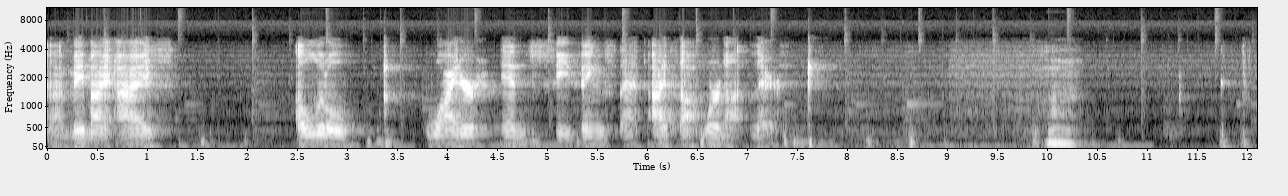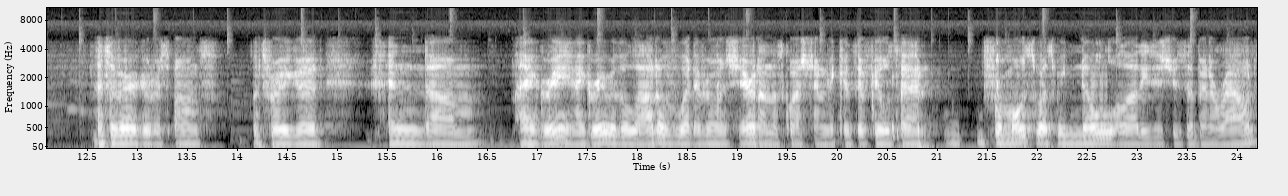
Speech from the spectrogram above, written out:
uh, made my eyes a little wider and see things that I thought were not there. Hmm. That's a very good response. That's very good. And um, I agree. I agree with a lot of what everyone shared on this question because it feels that for most of us, we know a lot of these issues have been around,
